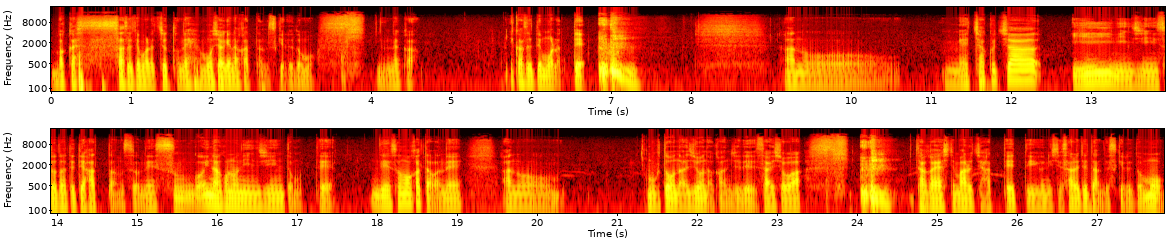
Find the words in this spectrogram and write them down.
ばっかさせてもらってちょっとね申し訳なかったんですけれども。なんか行かせてもらって あのー、めちゃくちゃいい人参育ててはったんですよね。すんごいなこの人参と思って。でその方はねあの、僕と同じような感じで最初は 耕してマルチ張ってっていう風にしてされてたんですけれども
